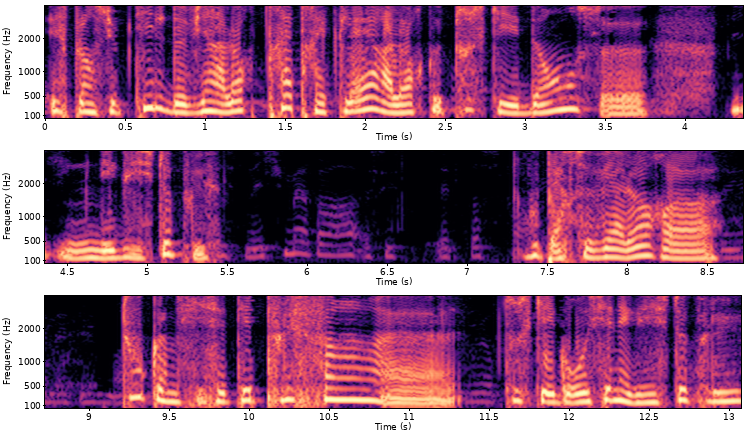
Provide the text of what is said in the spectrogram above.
Et ce plan subtil devient alors très très clair, alors que tout ce qui est dense euh, n'existe plus. Vous percevez alors euh, tout comme si c'était plus fin, tout ce qui est grossier n'existe plus.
